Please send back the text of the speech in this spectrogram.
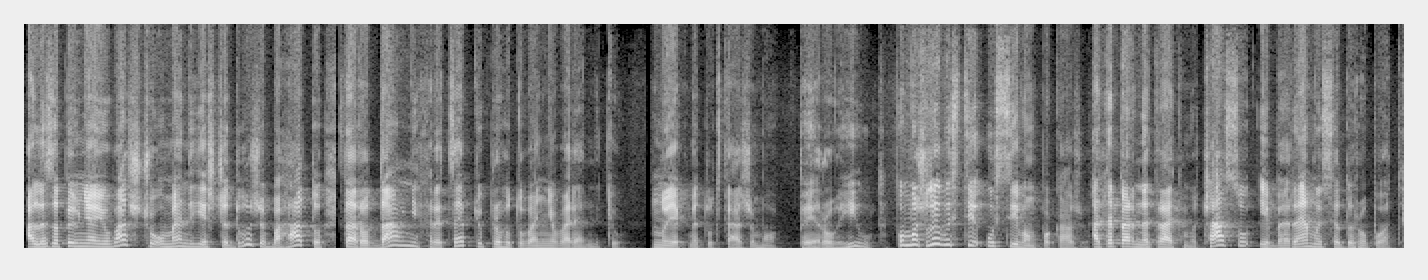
Але запевняю вас, що у мене є ще дуже багато стародавніх рецептів приготування вареників. Ну, як ми тут кажемо, пирогів. По можливості усі вам покажу. А тепер не тратимо часу і беремося до роботи.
